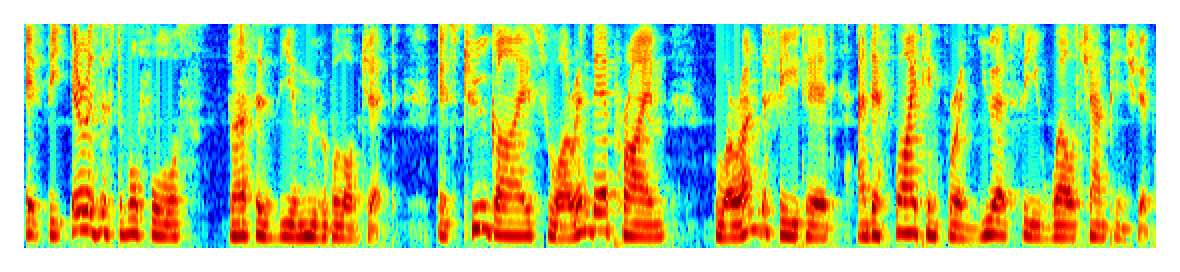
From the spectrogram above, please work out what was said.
it's the irresistible force versus the immovable object. It's two guys who are in their prime, who are undefeated, and they're fighting for a UFC World Championship.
